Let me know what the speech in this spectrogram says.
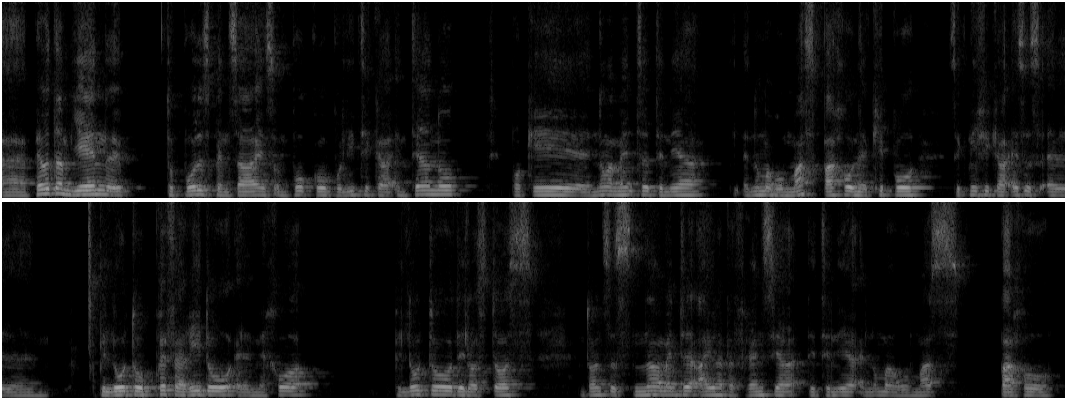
uh, pero también tú puedes pensar es un poco política interno, porque normalmente tener el número más bajo en el equipo significa ese es el piloto preferido, el mejor piloto de los dos. Entonces, nuevamente hay una preferencia de tener el número más bajo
